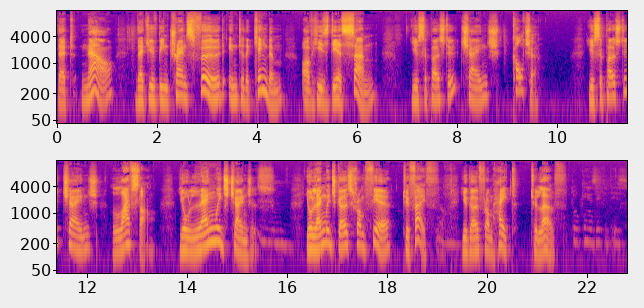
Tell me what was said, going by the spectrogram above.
that now that you've been transferred into the kingdom of his dear son, you're supposed to change culture. You're supposed to change lifestyle. Your language changes. Your language goes from fear to faith. You go from hate to love. Talking as if it is.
